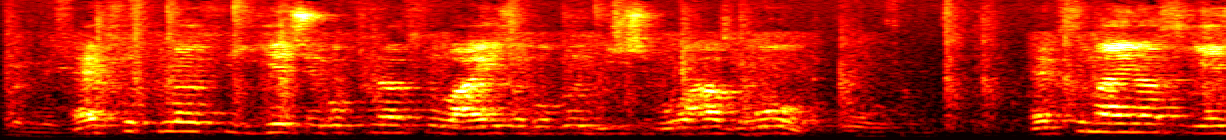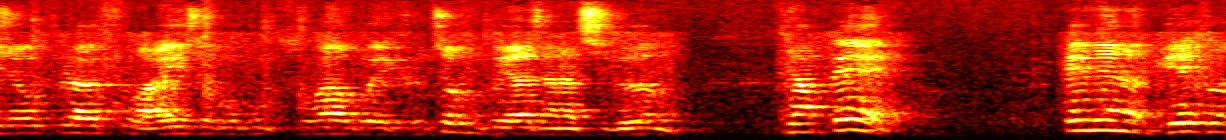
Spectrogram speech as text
그런데 x 플러스 2의 제곱 플러스 y 제곱은 25하고 x 마이너스 2의 제곱 플러스 y 제곱은 9하고의 교점 구해야 하잖아 지금 그냥 빼 빼면은 위에서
